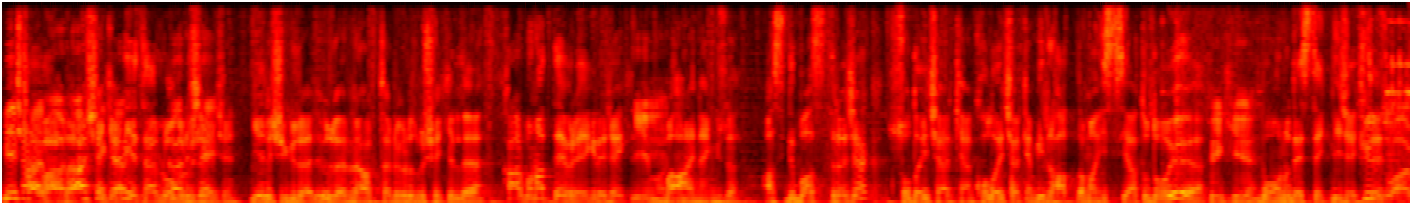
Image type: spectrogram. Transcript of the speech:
Bir çay bardağı şeker yeterli olur Karı bizim şey. için. Gelişi güzel. Üzerine aktarıyoruz bu şekilde. Karbonat devreye girecek. İyi mi hocam? Aynen güzel. Asidi bastıracak. Soda içerken, kola içerken bir rahatlama hissiyatı doğuyor ya. Peki. Bu onu destekleyecektir. Tuz var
